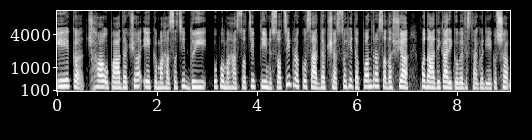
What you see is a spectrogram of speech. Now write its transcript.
एक छ उपाध्यक्ष एक महासचिव दुई उपमहासचिव तीन सचिव र कोषाध्यक्ष सहित पन्ध्र सदस्य पदाधिकारीको व्यवस्था गरिएको छ।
